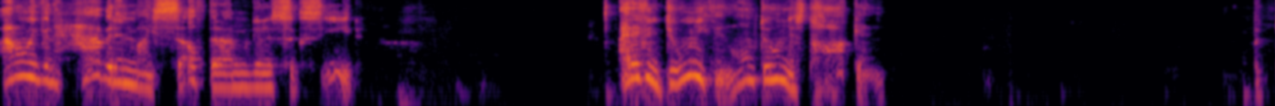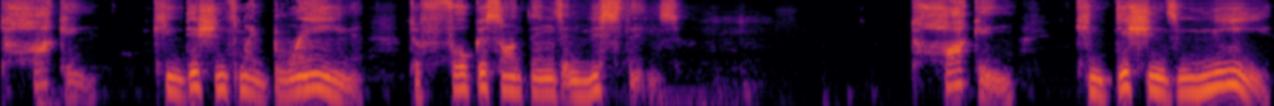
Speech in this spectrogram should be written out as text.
I don't even have it in myself that I'm gonna succeed. I didn't even do anything. All I'm doing is talking. But talking conditions my brain to focus on things and miss things. Talking conditions me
